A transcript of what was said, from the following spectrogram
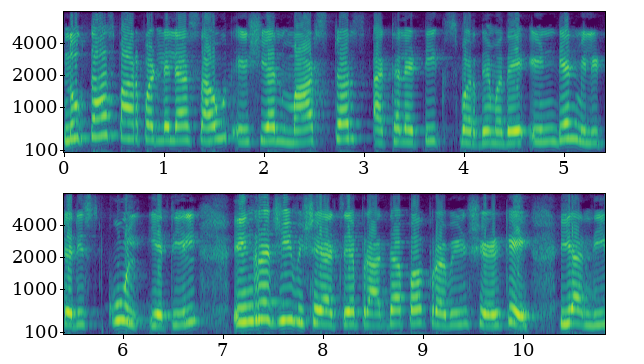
नुकताच पार पडलेल्या साऊथ एशियन मास्टर्स ॲथलेटिक स्पर्धेमध्ये इंडियन मिलिटरी स्कूल येथील इंग्रजी विषयाचे प्राध्यापक प्रवीण शेळके यांनी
